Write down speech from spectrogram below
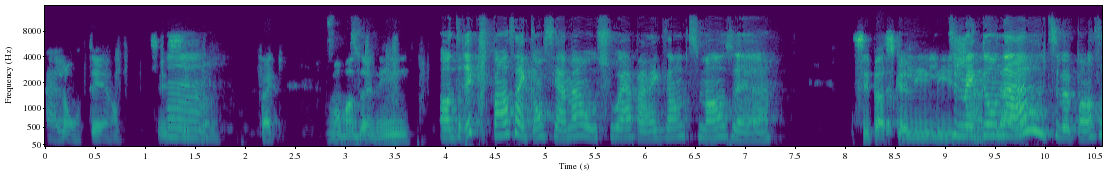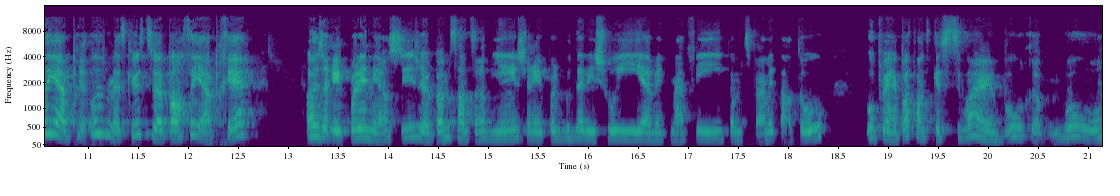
à long terme. Hmm. comme... Fait à un moment donné... On dirait que tu penses inconsciemment au choix. Par exemple, tu manges... Euh, c'est parce que les, les Du McDonald's, tu vas penser après... Oh, je m'excuse, tu vas penser après ah, oh, j'aurais pas l'énergie, je vais pas me sentir bien, j'aurais pas le goût d'aller jouer avec ma fille, comme tu parlais tantôt, ou peu importe. Tandis que si tu vois un beau, beau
